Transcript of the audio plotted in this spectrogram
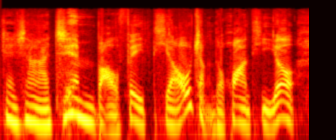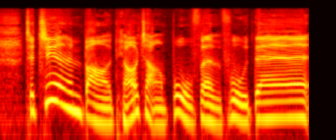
看一下健保费调涨的话题哦，这健保调涨部分负担，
